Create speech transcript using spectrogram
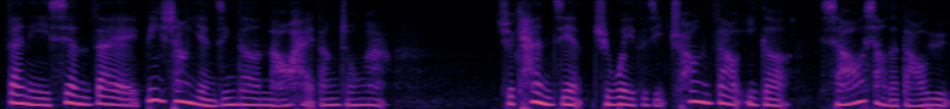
在你现在闭上眼睛的脑海当中啊，去看见，去为自己创造一个小小的岛屿。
